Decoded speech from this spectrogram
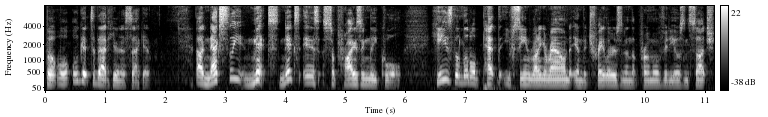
but we'll, we'll get to that here in a second. Uh, nextly nix nix is surprisingly cool. He's the little pet that you've seen running around in the trailers and in the promo videos and such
